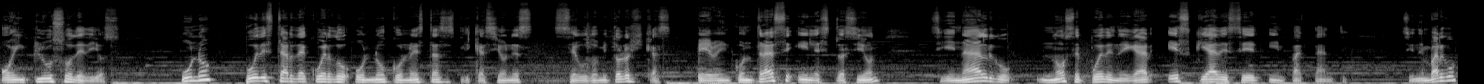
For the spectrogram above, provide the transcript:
o incluso de Dios. Uno puede estar de acuerdo o no con estas explicaciones pseudomitológicas, pero encontrarse en la situación, si en algo no se puede negar, es que ha de ser impactante. Sin embargo,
